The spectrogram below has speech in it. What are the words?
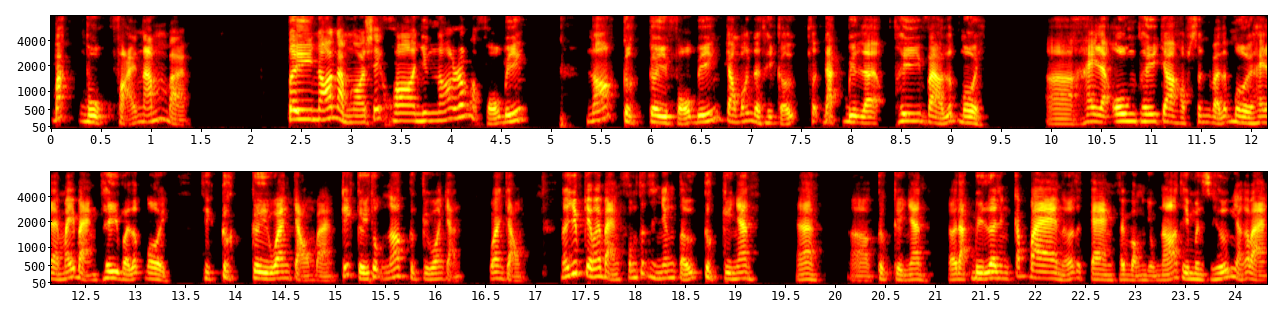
Bắt buộc phải nắm bạn. Tuy nó nằm ngoài sách khoa nhưng nó rất là phổ biến. Nó cực kỳ phổ biến trong vấn đề thi cử đặc biệt là thi vào lớp 10 à, hay là ôn thi cho học sinh vào lớp 10 hay là mấy bạn thi vào lớp 10 thì cực kỳ quan trọng bạn. Cái kỹ thuật nó cực kỳ quan trọng quan trọng. Nó giúp cho mấy bạn phân tích hình nhân tử cực kỳ nhanh. À, à, cực kỳ nhanh. Rồi đặc biệt lên cấp 3 nữa thì càng phải vận dụng nó thì mình sẽ hướng dẫn các bạn.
